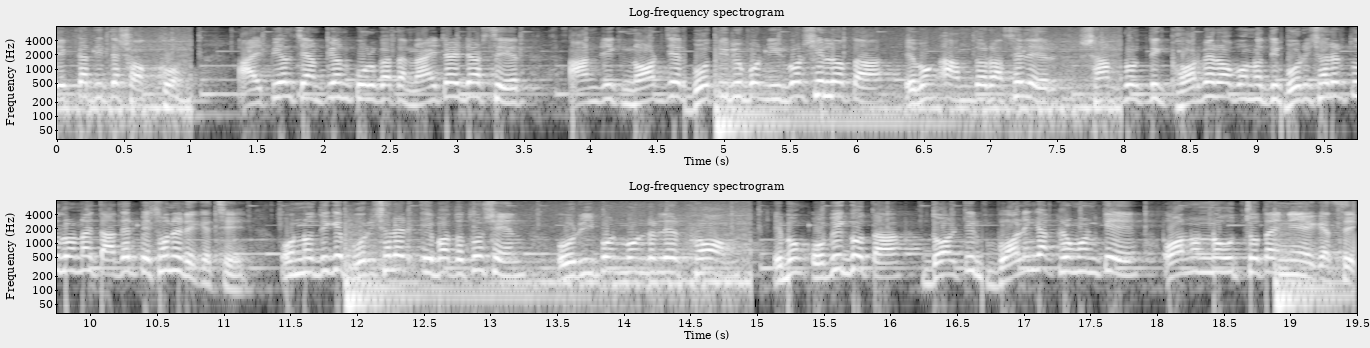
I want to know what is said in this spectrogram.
টেক্কা দিতে সক্ষম। আইপিএল চ্যাম্পিয়ন কলকাতা নাইট রাইডার্সের আন্ড্রিক নর্জের গতির উপর নির্ভরশীলতা এবং আমদ রাসেলের সাম্প্রতিক ফর্মের অবনতি বরিশালের তুলনায় তাদের পেছনে রেখেছে। অন্যদিকে বরিশালের এবাদত হোসেন ও রিপন মণ্ডলের ফর্ম এবং অভিজ্ঞতা দলটির বোলিং আক্রমণকে অনন্য উচ্চতায় নিয়ে গেছে।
